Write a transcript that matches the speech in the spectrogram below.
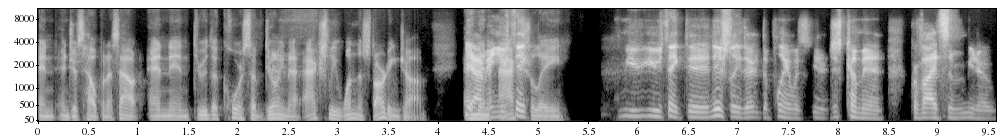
and and just helping us out?" And then through the course of doing that, actually won the starting job. And Yeah, I then mean, you think- actually, you, you think that initially the, the plan was you know just come in provide some you know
